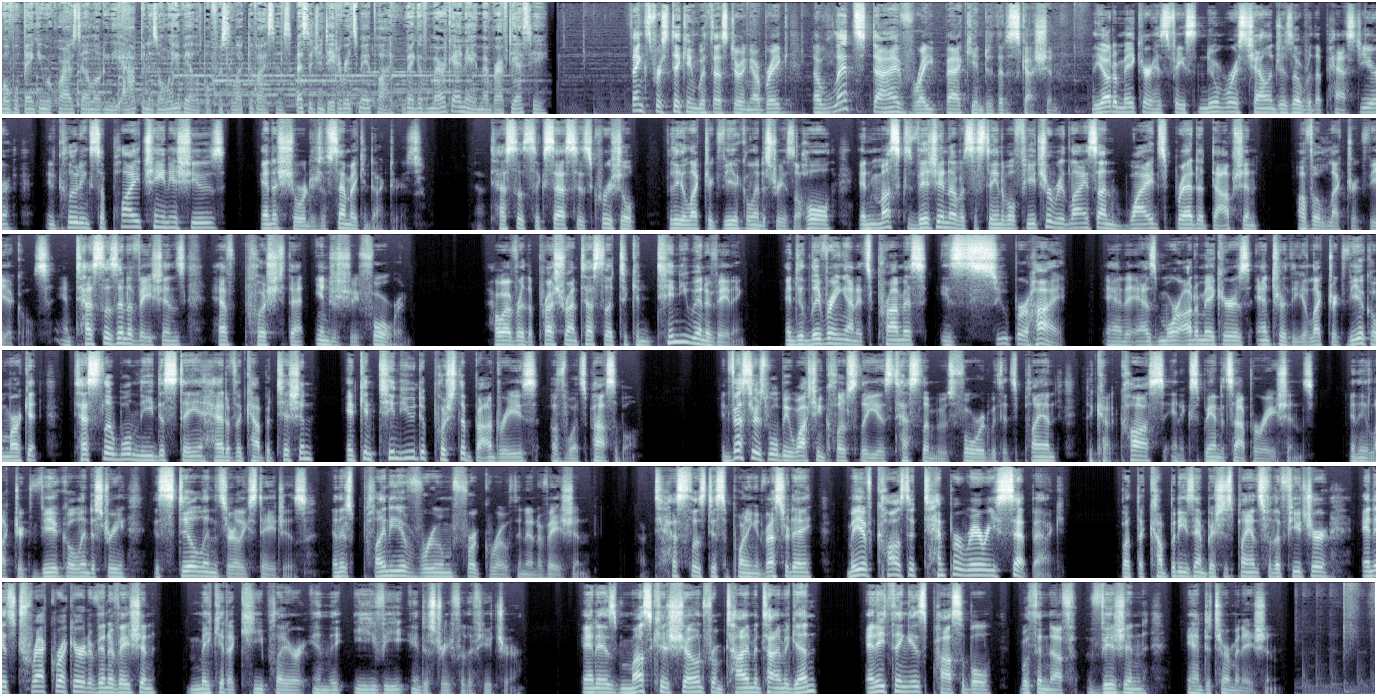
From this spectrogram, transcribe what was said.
Mobile banking requires downloading the app and is only available for select devices. Message and data rates may apply. Bank of America and a member FDIC. Thanks for sticking with us during our break. Now let's dive right back into the discussion. The automaker has faced numerous challenges over the past year, including supply chain issues and a shortage of semiconductors. Now, Tesla's success is crucial for the electric vehicle industry as a whole, and Musk's vision of a sustainable future relies on widespread adoption of electric vehicles, and Tesla's innovations have pushed that industry forward. However, the pressure on Tesla to continue innovating and delivering on its promise is super high. And as more automakers enter the electric vehicle market, Tesla will need to stay ahead of the competition and continue to push the boundaries of what's possible. Investors will be watching closely as Tesla moves forward with its plan to cut costs and expand its operations. And the electric vehicle industry is still in its early stages, and there's plenty of room for growth and innovation. Tesla's disappointing investor day may have caused a temporary setback, but the company's ambitious plans for the future and its track record of innovation make it a key player in the EV industry for the future. And as Musk has shown from time and time again, anything is possible with enough vision and determination.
